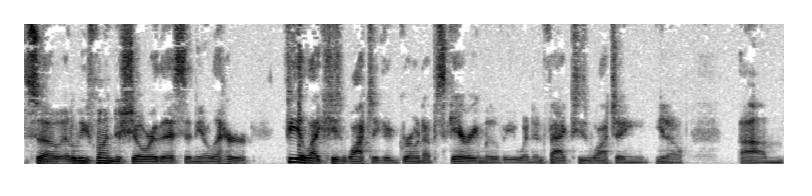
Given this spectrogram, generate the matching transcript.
so it'll be fun to show her this and you know let her feel like she's watching a grown up scary movie when in fact she's watching you know, um,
